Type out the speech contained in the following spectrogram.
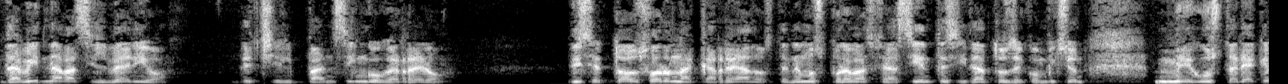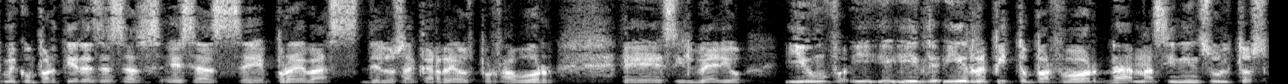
David Nava Silverio, de Chilpancingo Guerrero. Dice, todos fueron acarreados, tenemos pruebas fehacientes y datos de convicción. Me gustaría que me compartieras esas, esas eh, pruebas de los acarreos, por favor, eh, Silverio. Y, un, y, y- y repito, por favor, nada más sin insultos.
